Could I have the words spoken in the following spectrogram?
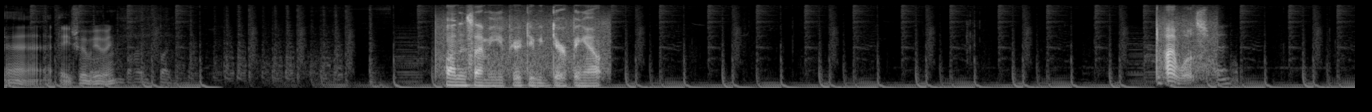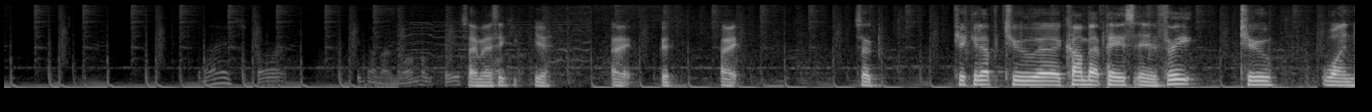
Uh, Asia moving. Fawn and Simon, you appear to be derping out. I was. Simon, I think yeah. All right, good. All right. So, kick it up to uh, combat pace in three, two, one,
